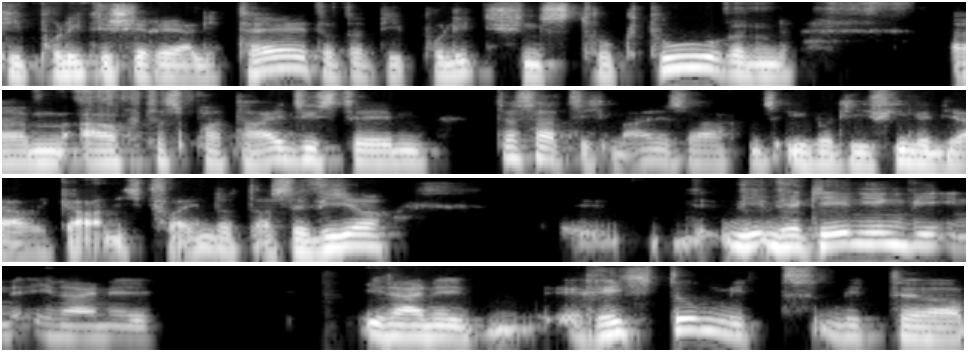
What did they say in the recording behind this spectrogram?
die politische Realität oder die politischen Strukturen, ähm, auch das Parteiensystem, das hat sich meines Erachtens über die vielen Jahre gar nicht verändert. Also wir, wir, wir gehen irgendwie in, in eine in eine Richtung mit mit der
